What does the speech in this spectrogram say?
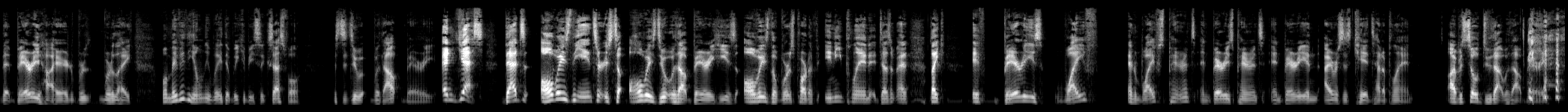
that Barry hired, were, were like, "Well, maybe the only way that we could be successful is to do it without Barry." And yes, that's always the answer: is to always do it without Barry. He is always the worst part of any plan. It doesn't matter. Like if Barry's wife and wife's parents and Barry's parents and Barry and Iris's kids had a plan. I would still do that without Barry.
